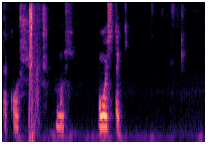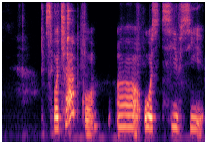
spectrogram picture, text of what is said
Також ось, ось такі. Спочатку е, ось ці всі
